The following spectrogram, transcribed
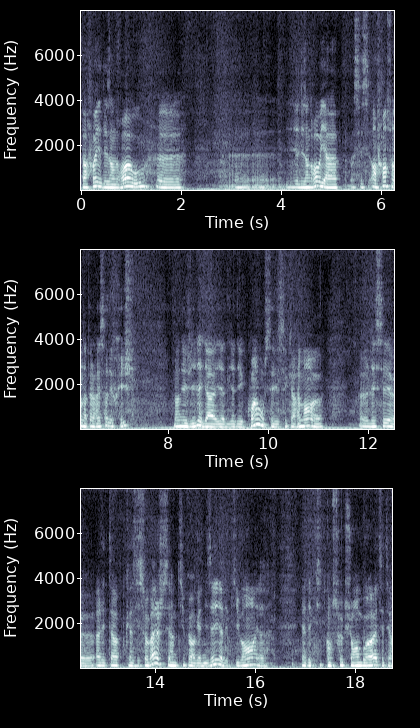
parfois il y a des endroits où il y a des endroits où il y a en France on appellerait ça des friches dans des villes il y a, y a des coins où c'est carrément laissé euh, à l'état quasi sauvage. C'est un petit peu organisé, il y a des petits bancs, il y a, des petites constructions en bois, etc.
